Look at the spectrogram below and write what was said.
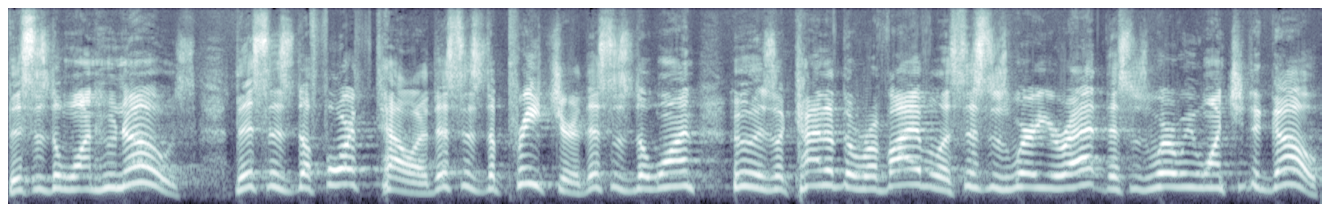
This is the one who knows. This is the forth teller. This is the preacher. This is the one who is a kind of the revivalist. This is where you're at. This is where we want you to go.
